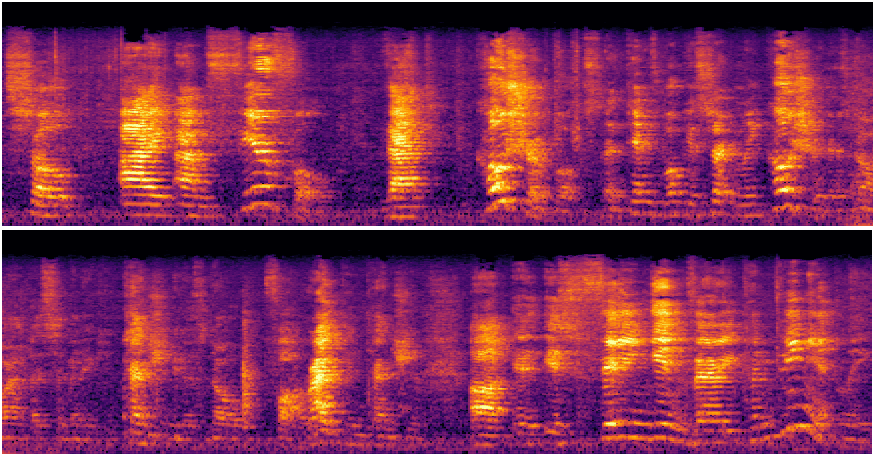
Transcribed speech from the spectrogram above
So I am fearful that kosher books, and Tim's book is certainly kosher, there's no anti-Semitic intention, there's no far-right intention, uh, is fitting in very conveniently.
